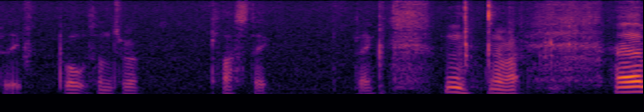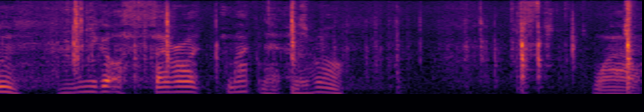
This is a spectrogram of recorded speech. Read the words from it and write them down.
but it bolts onto a plastic thing mm, alright um, and then you've got a ferrite magnet as well. Wow.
